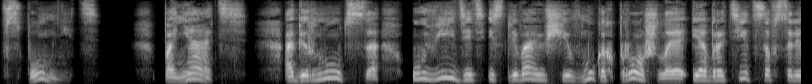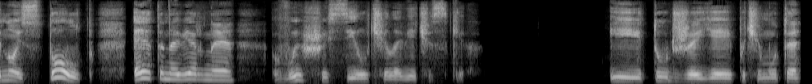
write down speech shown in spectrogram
Вспомнить, понять, обернуться, увидеть истлевающее в муках прошлое и обратиться в соляной столб — это, наверное, выше сил человеческих. И тут же ей почему-то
